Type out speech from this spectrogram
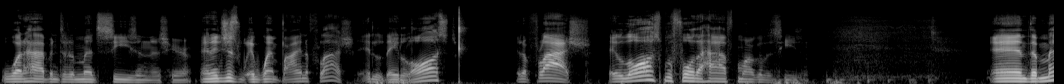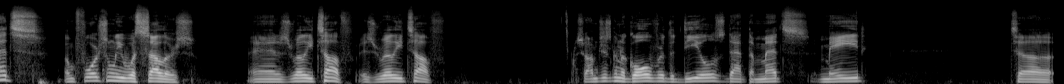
what happened to the Mets season this year, and it just it went by in a flash. It, they lost in a flash. They lost before the half mark of the season, and the Mets unfortunately were sellers, and it's really tough. It's really tough. So I'm just gonna go over the deals that the Mets made to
